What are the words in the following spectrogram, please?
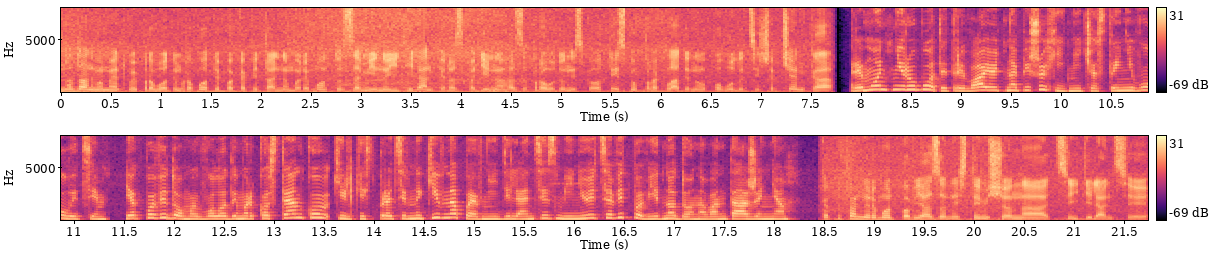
На даний момент ми проводимо роботи по капітальному ремонту з заміною ділянки розподільного газопроводу низького тиску, прокладеного по вулиці Шевченка. Ремонтні роботи тривають на пішохідній частині вулиці. Як повідомив Володимир Костенко, кількість працівників на певній ділянці змінюється відповідно до навантаження. Капітальний ремонт пов'язаний з тим, що на цій ділянці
